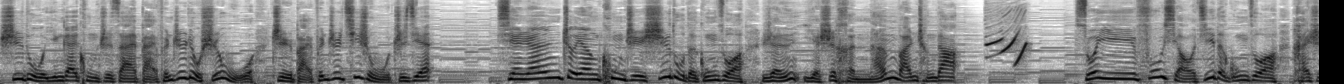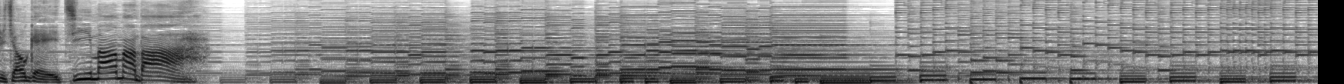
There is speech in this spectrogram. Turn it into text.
湿度应该控制在百分之六十五至百分之七十五之间。显然，这样控制湿度的工作，人也是很难完成的。所以，孵小鸡的工作还是交给鸡妈妈吧。you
